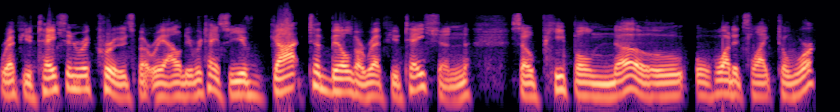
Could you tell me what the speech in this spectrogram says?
Reputation recruits, but reality retains. So you've got to build a reputation so people know what it's like to work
